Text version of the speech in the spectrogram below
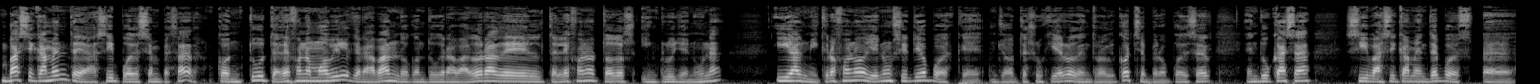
Básicamente así puedes empezar, con tu teléfono móvil grabando con tu grabadora del teléfono, todos incluyen una, y al micrófono y en un sitio pues que yo te sugiero dentro del coche, pero puede ser en tu casa si básicamente pues eh,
